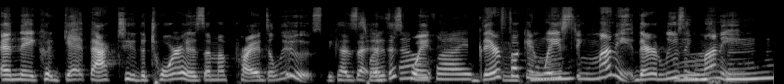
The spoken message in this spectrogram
and they could get back to the tourism of Praia da Luz because that's at, what at it this point like. they're fucking Mhm. wasting money. They're losing money. Mhm.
